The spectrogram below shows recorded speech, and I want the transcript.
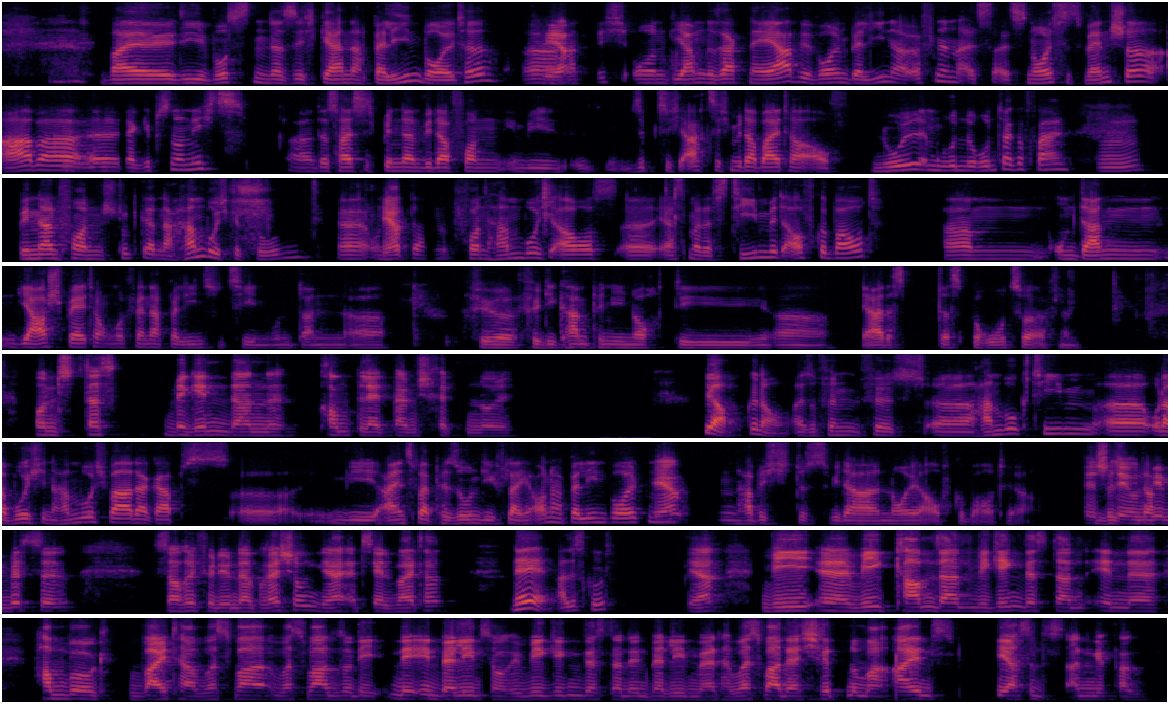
weil die wussten, dass ich gern nach Berlin wollte. Äh, ja. Und die haben gesagt, naja, wir wollen Berlin eröffnen als, als neuestes Venture, aber mhm. äh, da gibt es noch nichts. Äh, das heißt, ich bin dann wieder von irgendwie 70, 80 Mitarbeiter auf null im Grunde runtergefallen. Mhm. Bin dann von Stuttgart nach Hamburg gezogen äh, und ja. habe dann von Hamburg aus äh, erstmal das Team mit aufgebaut ähm, um dann ein Jahr später ungefähr nach Berlin zu ziehen und dann äh, für, für die Company noch die, äh, ja, das, das Büro zu öffnen. Und das beginnt dann komplett beim Schritt Null. Ja, genau. Also für, fürs äh, Hamburg-Team äh, oder wo ich in Hamburg war, da gab es äh, irgendwie ein, zwei Personen, die vielleicht auch nach Berlin wollten. Ja. Dann habe ich das wieder neu aufgebaut, ja. Verstehe. Und wie bist du, sorry für die Unterbrechung, ja, erzähl weiter. Nee, alles gut. Ja, wie, äh, wie kam dann, wie ging das dann in äh, Hamburg weiter? Was war, was waren so die, nee, in Berlin, sorry, wie ging das dann in Berlin weiter? Was war der Schritt Nummer eins? Wie hast du das angefangen?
